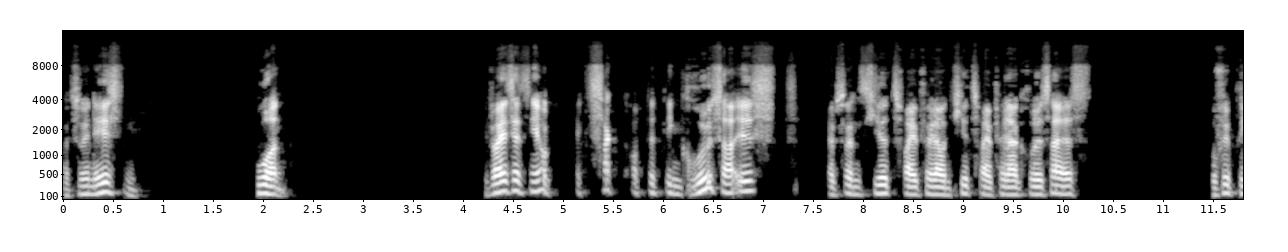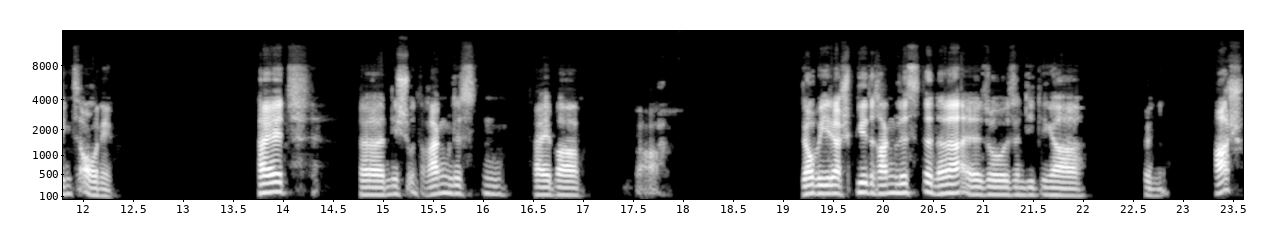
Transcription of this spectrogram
Mal zu den nächsten. Uhren. Ich weiß jetzt nicht, ob exakt, ob das Ding größer ist, selbst wenn's hier 2 Felder und hier 2 Felder größer ist. So viel bringt's auch nicht. Halt, äh, nicht unter Ranglisten teilbar, ja. Ich glaube, jeder spielt Rangliste, ne? Also sind die Dinger für'n Arsch.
